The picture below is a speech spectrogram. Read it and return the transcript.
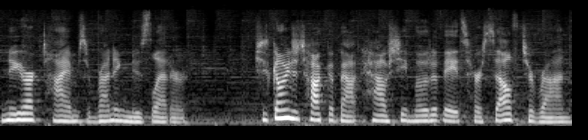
New York Times running newsletter. She's going to talk about how she motivates herself to run,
